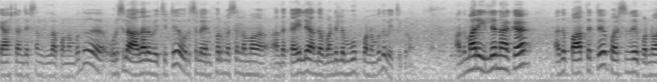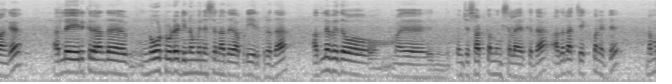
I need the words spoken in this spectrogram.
cash transaction எல்லாம் பண்ணும்போது ஒரு சில ஆதாரை வச்சுட்டு ஒரு சில இன்ஃபர்மேஷன் நம்ம அந்த கையில் அந்த வண்டியில் மூவ் பண்ணும்போது வச்சுக்கணும். அது மாதிரி இல்லைனாக்க அது பார்த்துட்டு பர்சனலி பண்ணுவாங்க. அதில் இருக்கிற அந்த நோட்டோட டினோமினேஷன் அது அப்படி இருக்கிறதா? அதில் ஏதோ கொஞ்சம் ஷார்ட் கம்மிங்ஸ் எல்லாம் இருக்குதா? அதெல்லாம் செக் பண்ணிவிட்டு நம்ம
